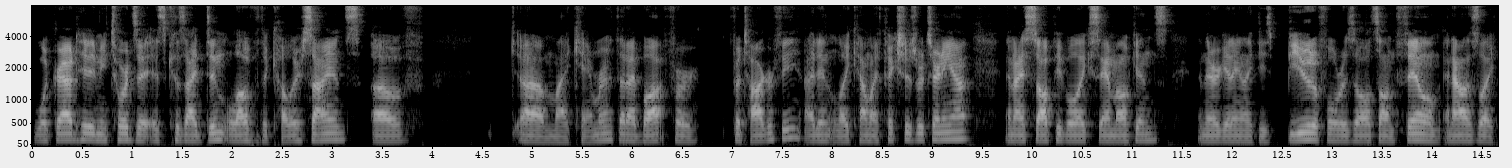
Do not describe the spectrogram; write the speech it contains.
what gravitated me towards it is because I didn't love the color science of uh, my camera that I bought for photography. I didn't like how my pictures were turning out, and I saw people like Sam Elkins, and they were getting like these beautiful results on film, and I was like,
